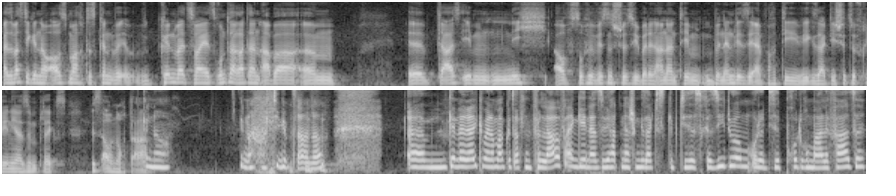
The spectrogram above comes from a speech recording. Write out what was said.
also was die genau ausmacht, das können wir, können wir zwar jetzt runterrattern, aber ähm, äh, da es eben nicht auf so viel Wissensstöße wie bei den anderen Themen, benennen wir sie einfach die, wie gesagt, die Schizophrenia simplex ist auch noch da. Genau. Genau, die gibt es auch noch. ähm, generell können wir nochmal kurz auf den Verlauf eingehen. Also wir hatten ja schon gesagt, es gibt dieses Residuum oder diese prodromale Phase.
